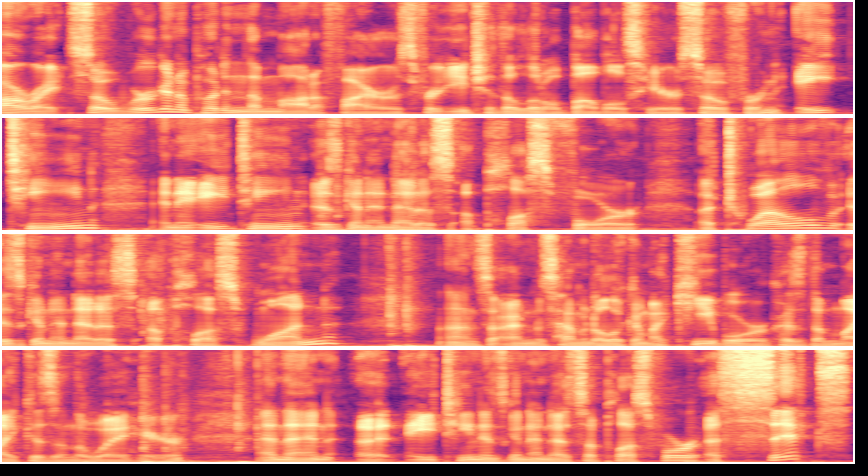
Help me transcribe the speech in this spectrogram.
All right, so we're going to put in the modifiers for each of the little bubbles here. So for an 18, an 18 is going to net us a plus 4. A 12 is going to net us a plus 1. And so I'm just having to look at my keyboard because the mic is in the way here. And then an 18 is going to net us a plus 4. A 6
